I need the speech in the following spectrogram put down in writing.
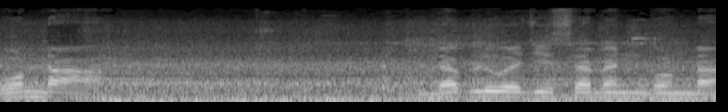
Gonda W A G seven Gonda.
